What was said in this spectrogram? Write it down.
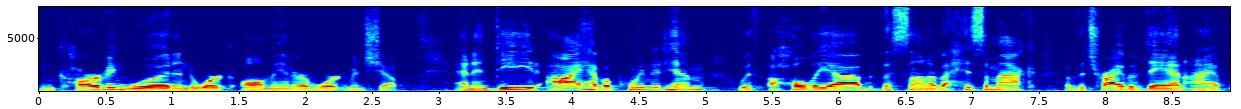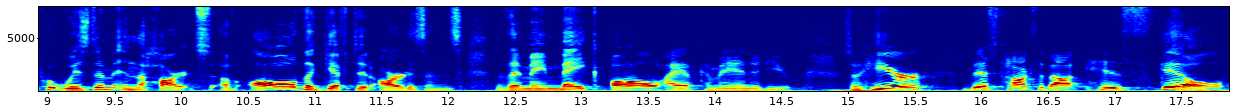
and carving wood, and to work all manner of workmanship. And indeed, I have appointed him with Aholiab, the son of Ahisamach, of the tribe of Dan. I have put wisdom in the hearts of all the gifted artisans, that they may make all I have commanded you. So here, this talks about his skill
